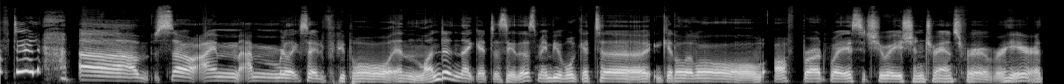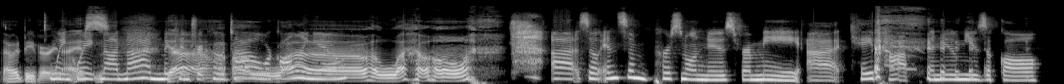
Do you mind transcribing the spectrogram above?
often. Um, so I'm, I'm really excited for people in London that get to see this. Maybe we'll get to get a little off Broadway situation transfer over here. That would be very wink, nice. Wink, wink, nod, nod. McKittrick yeah. Hotel. Hello. We're calling you. Hello. Uh, so, in some personal news for me, uh, K-pop, the new musical,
